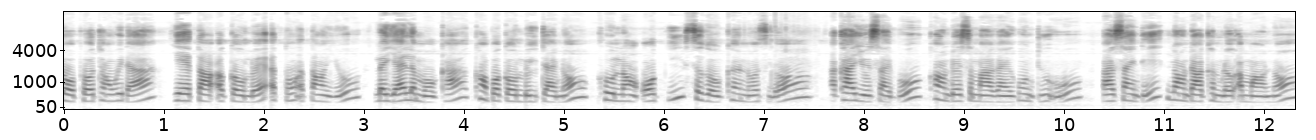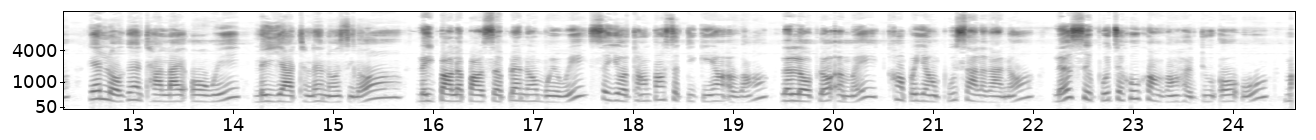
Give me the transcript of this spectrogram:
လော်ဖလောထောင်းဝိတာ ရဲတာအကုတ်လွဲအသွန်းအတောင်ယူလက်ရိုက်လက်မော်ခခေါပကုတ်လွိတိုင်နော်ခိုလောင်အော်ကီစကုတ်ခန့်နော်စီလောအခါယူဆိုင်ဖို့ခေါန်တွဲစမကိုင်ကွန်ဒူဦးဘာဆိုင်တေလောင်တာခမလို့အမောင်နော်ကဲလော်ကန်ထားလိုက်အော်ဝေလေယာထလက်နော်စီလောလေပါလပါဆပလက်နော်မွေဝေစယောထောင်းတောင်းစတိကီယအကောင်လလော်ဖလောအမိခေါပယောင်ဘူးစားလကနော်လက်စုဘူးချခုခေါင်ကောင်ဟဒူအောအိုမ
